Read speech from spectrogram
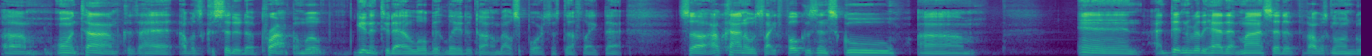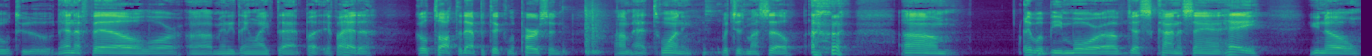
on time because I had I was considered a prop, and we'll get into that a little bit later, talking about sports and stuff like that. So I kind of was like focused in school, um, and I didn't really have that mindset of if I was going to go to the NFL or um, anything like that. But if I had to go talk to that particular person um, at 20, which is myself, um, it would be more of just kind of saying, hey, you know,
